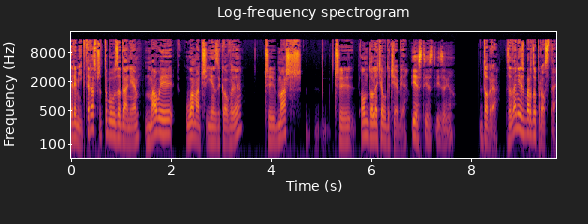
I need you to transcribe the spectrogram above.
Remik, teraz przed tobą zadanie. Mały łamacz językowy. Czy masz, czy on doleciał do ciebie? Jest, jest, widzę go. Dobra, zadanie jest bardzo proste.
